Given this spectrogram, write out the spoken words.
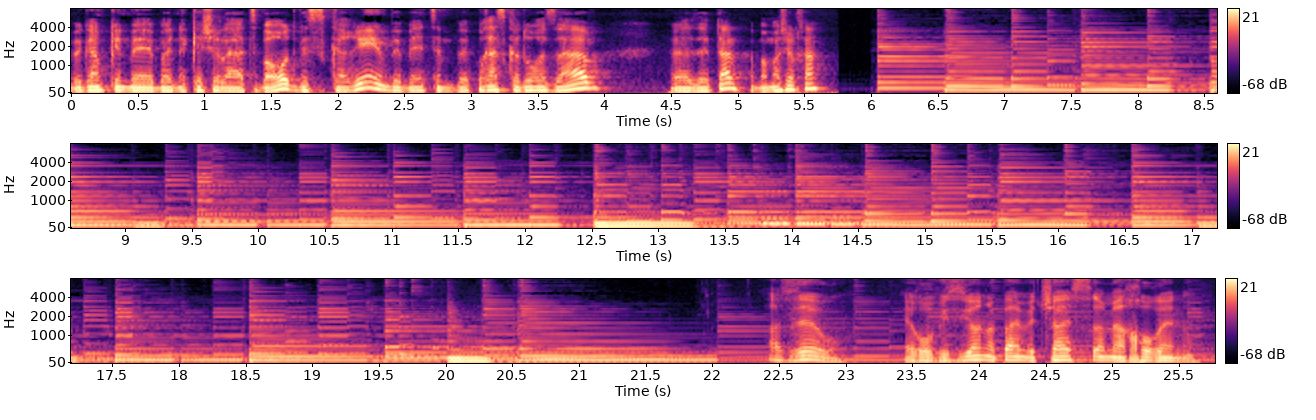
וגם כן בקשר להצבעות וסקרים, ובעצם בפרס כדור הזהב. אז אה, טל, הבמה שלך. אז זהו, אירוויזיון 2019 מאחורינו.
